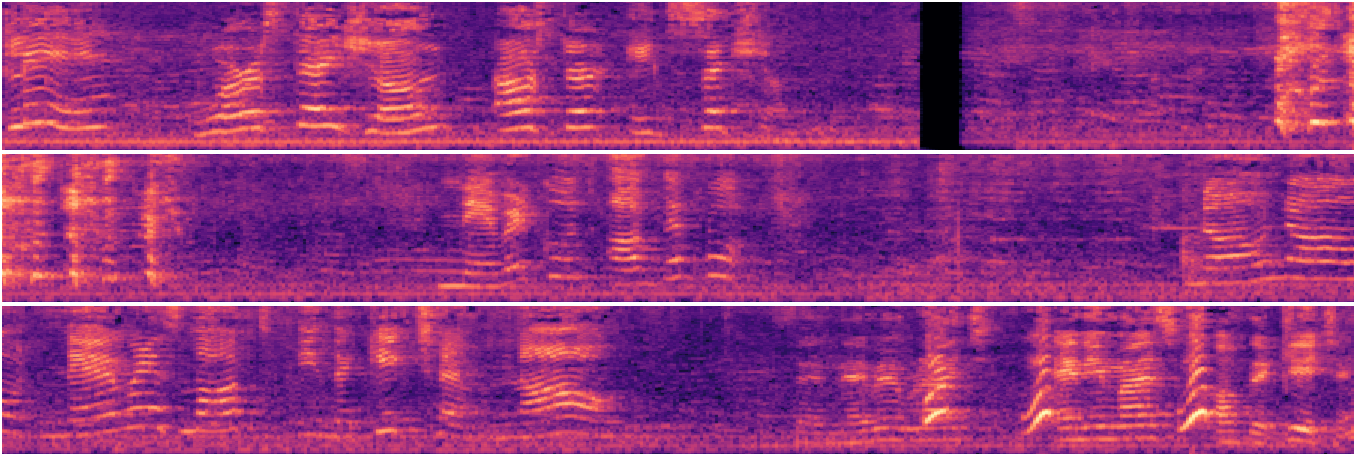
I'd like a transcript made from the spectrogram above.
Clean workstation after each section. Never cut up the food. No, no, never smoke in the kitchen. No. So never brush animals of the kitchen.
